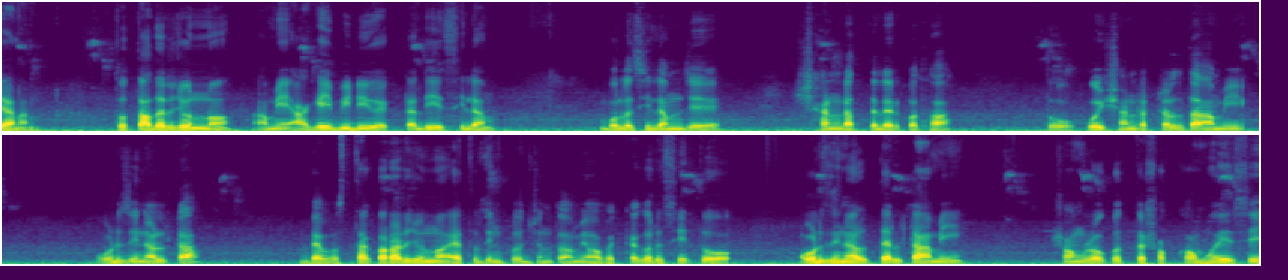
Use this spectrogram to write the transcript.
জানান। তো তাদের জন্য আমি আগেই ভিডিও একটা দিয়েছিলাম। বলেছিলাম যে সান্ডার তেলের কথা। তো ওই সান্ডার তেলটা আমি অরিজিনালটা ব্যবস্থা করার জন্য এতদিন পর্যন্ত আমি অপেক্ষা করেছি। তো অরিজিনাল তেলটা আমি সংগ্রহ করতে সক্ষম হয়েছি।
